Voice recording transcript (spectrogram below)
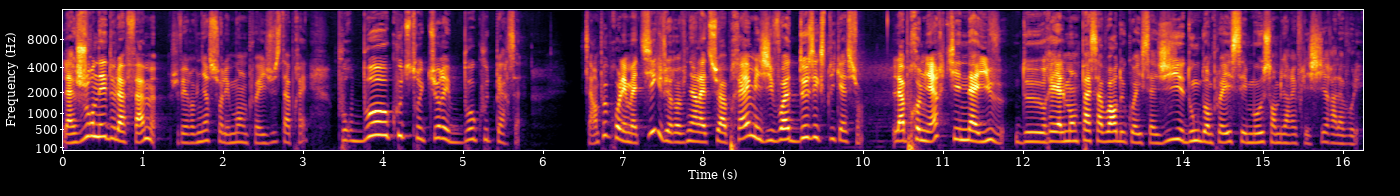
la journée de la femme, je vais revenir sur les mots employés juste après, pour beaucoup de structures et beaucoup de personnes. C'est un peu problématique, je vais revenir là-dessus après, mais j'y vois deux explications. La première, qui est naïve, de réellement pas savoir de quoi il s'agit et donc d'employer ces mots sans bien réfléchir à la volée.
